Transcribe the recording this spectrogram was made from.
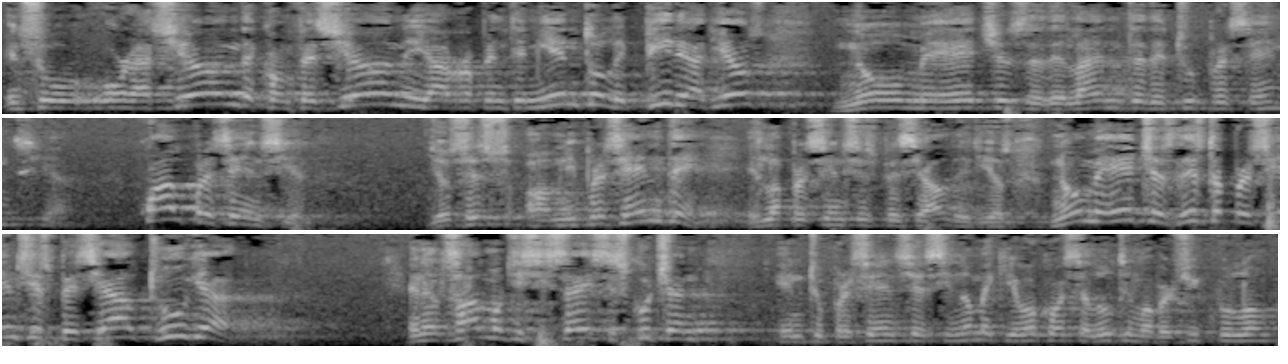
en su oración de confesión y arrepentimiento, le pide a Dios, no me eches de delante de tu presencia. ¿Cuál presencia? Dios es omnipresente, es la presencia especial de Dios. No me eches de esta presencia especial tuya. En el Salmo 16, escuchan, en tu presencia, si no me equivoco, es el último versículo,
